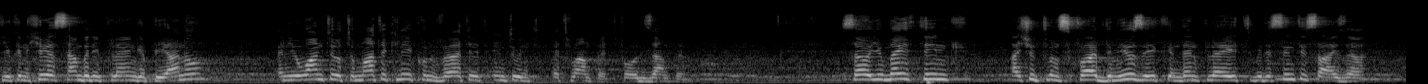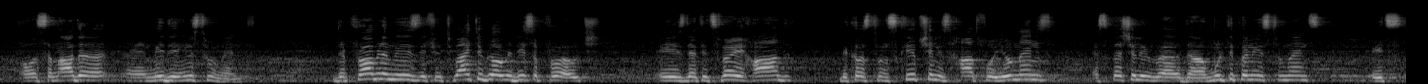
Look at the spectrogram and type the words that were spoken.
you can hear somebody playing a piano and you want to automatically convert it into a trumpet, for example. So you may think I should transcribe the music and then play it with a synthesizer or some other uh, MIDI instrument. The problem is if you try to go with this approach, is that it's very hard because transcription is hard for humans, especially where there are multiple instruments. It's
